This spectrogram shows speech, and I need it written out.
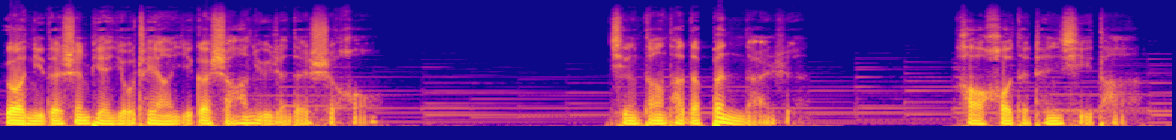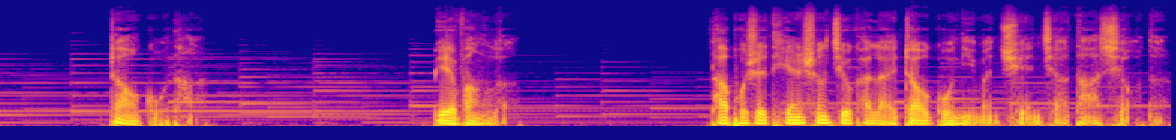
若你的身边有这样一个傻女人的时候，请当她的笨男人，好好的珍惜她，照顾她。别忘了，她不是天生就该来照顾你们全家大小的。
